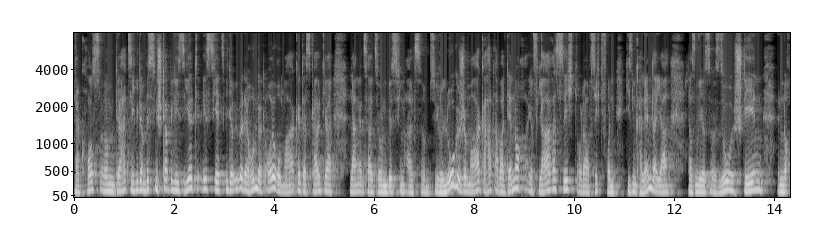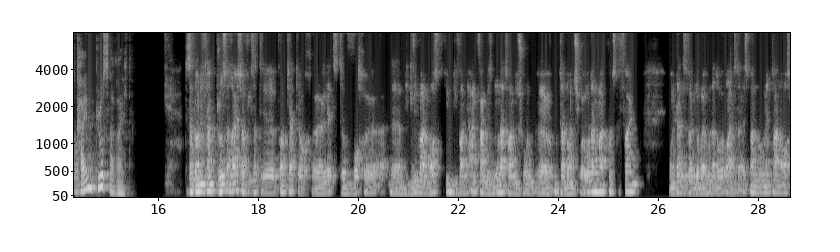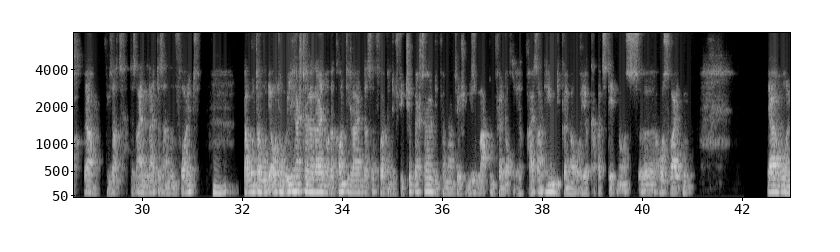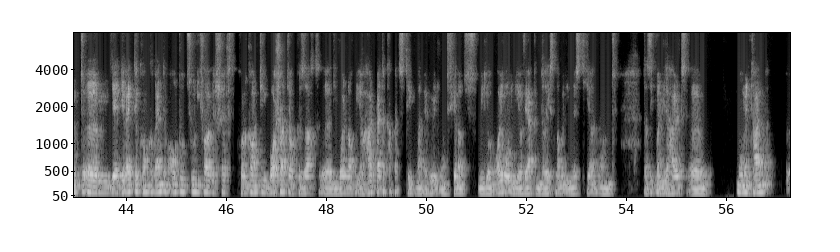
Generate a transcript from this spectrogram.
Der Kurs, ähm, der hat sich wieder ein bisschen stabilisiert, ist jetzt wieder über der 100-Euro-Marke. Das galt ja lange Zeit so ein bisschen als ähm, psychologische Marke, hat aber dennoch auf Jahressicht oder auf Sicht von diesem Kalenderjahr, lassen wir es so stehen, noch keinen Plus erreicht. Das hat noch nicht keinen Plus erreicht, aber wie gesagt, äh, Conti hat ja auch äh, letzte Woche äh, die Gewinnwarnung rausgegeben. Die waren ja Anfang des Monats, waren die schon unter 90 Euro dann mal kurz gefallen. Und dann sind wir wieder bei 100 Euro. Also da ist man momentan auch, ja, wie gesagt, das eine Leid, das andere freut. Mhm. Darunter, wo die Automobilhersteller leiden oder Conti leiden, das erfolgt natürlich die Chiphersteller. Die können natürlich in diesem Marktumfeld auch ihre Preise anheben. Die können auch ihre Kapazitäten aus, äh, ausweiten. Ja, und ähm, der direkte Konkurrent im Autozulieferergeschäft von Conti, Bosch hat ja auch gesagt, äh, die wollen auch ihre Halbleiterkapazitäten dann erhöhen und 400 Millionen Euro in ihr Werk in Dresden nochmal investieren. Und da sieht man wieder halt, äh, momentan äh,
